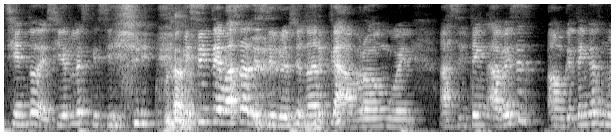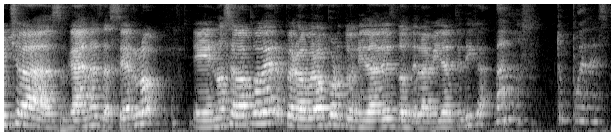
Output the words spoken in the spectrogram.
siento decirles que sí, que sí te vas a desilusionar cabrón, güey. Así te, a veces, aunque tengas muchas ganas de hacerlo, eh, no se va a poder, pero habrá oportunidades donde la vida te diga, vamos, tú puedes.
